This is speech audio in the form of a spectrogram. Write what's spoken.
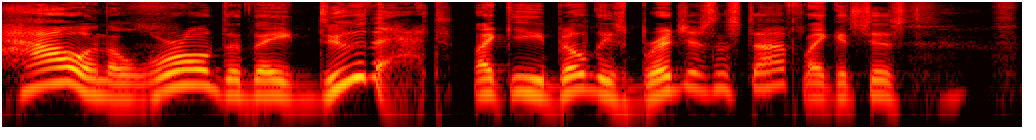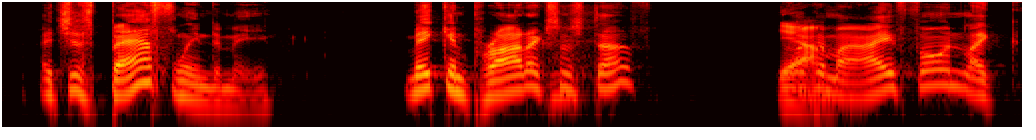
how in the world do they do that? Like you build these bridges and stuff. Like it's just, it's just baffling to me. Making products and stuff. Yeah. Look at my iPhone. Like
